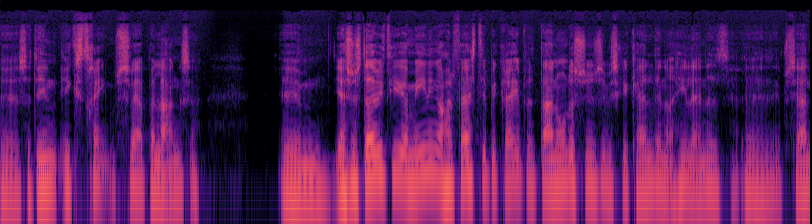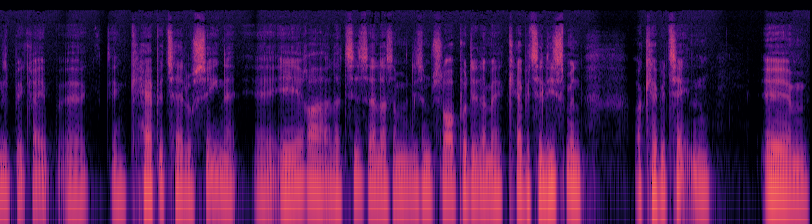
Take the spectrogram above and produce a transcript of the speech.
øh, så det er en ekstremt svær balance. Øhm, jeg synes stadigvæk, det giver mening at holde fast i begrebet. Der er nogen, der synes, at vi skal kalde det noget helt andet, øh, et særligt begreb, øh, den kapitalocene øh, æra eller tidsalder, som ligesom slår på det der med kapitalismen og kapitalen. Øhm,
